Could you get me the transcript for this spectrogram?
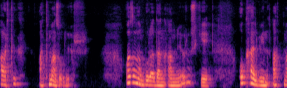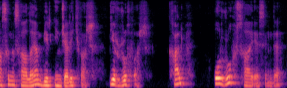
artık atmaz oluyor. O zaman buradan anlıyoruz ki o kalbin atmasını sağlayan bir incelik var, bir ruh var. Kalp o ruh sayesinde,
